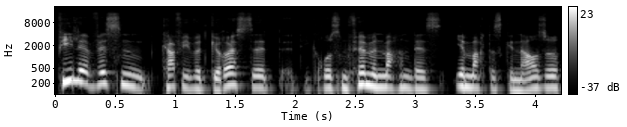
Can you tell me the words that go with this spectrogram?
Viele wissen, Kaffee wird geröstet, die großen Firmen machen das, ihr macht es genauso.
